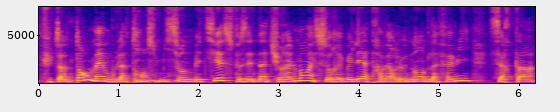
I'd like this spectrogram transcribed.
fut un temps même où la transmission de métier se faisait naturellement et se révélait à travers le nom de la famille. Certains,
